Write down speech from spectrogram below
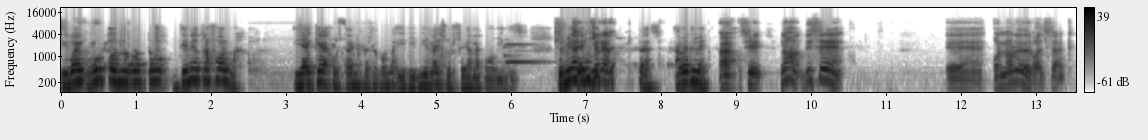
Igual, roto o no roto, tiene otra forma. y hay que ajustarnos a esa forma y vivirla y surfearla, como bien dices. Pues mira, hay muchas preguntas. A ver, dime. Ah, sí. No, dice eh, Honore de Balzac,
